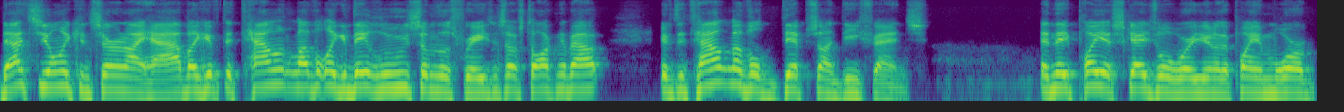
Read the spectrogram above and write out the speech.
that's the only concern I have. Like if the talent level, like if they lose some of those free agents I was talking about, if the talent level dips on defense, and they play a schedule where you know they're playing more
